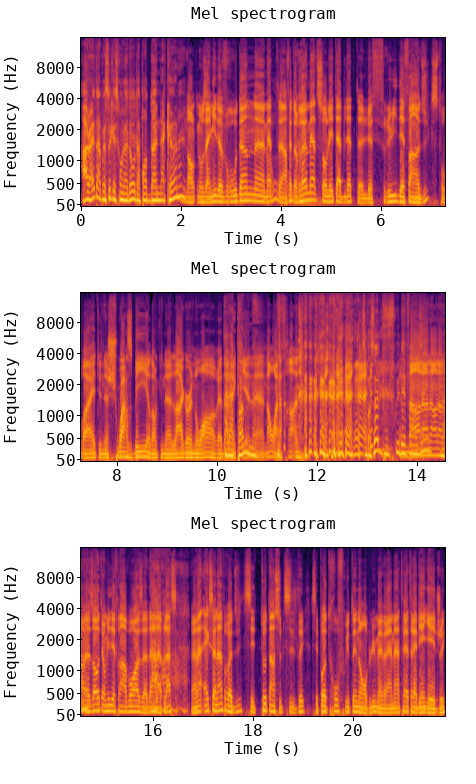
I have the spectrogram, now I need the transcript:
All right, après ça, qu'est-ce qu'on a d'autre à part Donnacona? Donc, nos amis de Vrouden euh, mettent, en fait, remettent sur les tablettes euh, le fruit défendu, qui se trouve à être une Schwarzbier, donc une lager noire euh, dans À la laquelle. euh, non, à la France. c'est pas ça le fruit défendu? Non, non, non, non, non. Les autres, ils ont mis des framboises dedans à Ah, la place. Vraiment, excellent produit. C'est tout en subtilité. C'est pas trop fruité non plus, mais vraiment très, très bien gagé.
